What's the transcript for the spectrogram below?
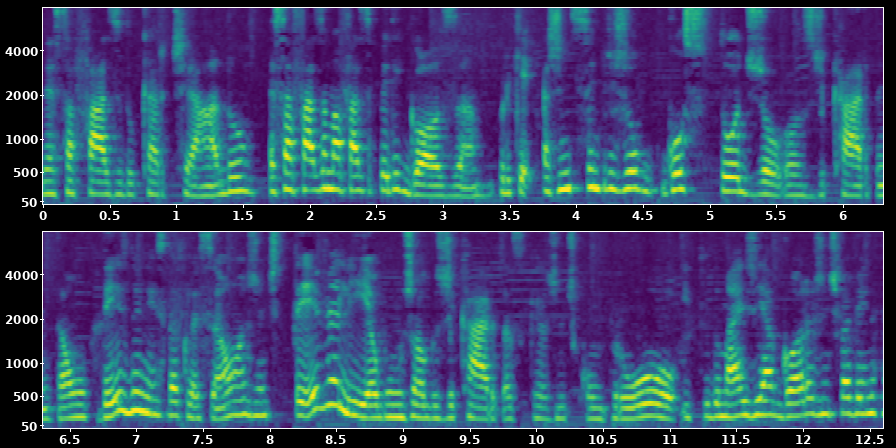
nessa fase do carteado. Essa fase é uma fase perigosa, porque a gente sempre gostou de jogos de carta. Então, desde o início da coleção, a gente teve ali alguns jogos de cartas que a gente comprou e tudo mais, e agora a gente vai vendo.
